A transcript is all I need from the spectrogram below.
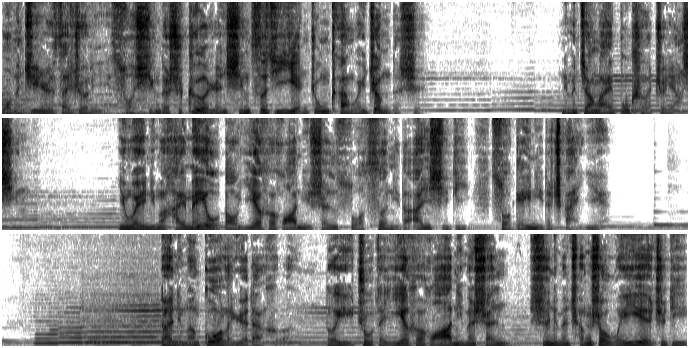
我们今日在这里所行的是个人行自己眼中看为正的事，你们将来不可这样行，因为你们还没有到耶和华你神所赐你的安息地，所给你的产业。但你们过了约旦河，得以住在耶和华你们神使你们承受为业之地，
